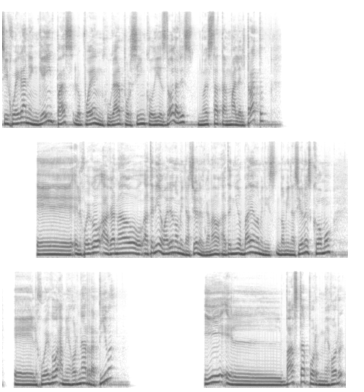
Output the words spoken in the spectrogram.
Si juegan en Game Pass, lo pueden jugar por 5 o 10 dólares. No está tan mal el trato. Eh, el juego ha ganado, ha tenido varias nominaciones, ganado, ha tenido varias nominaciones como el juego a mejor narrativa y el BAFTA por mejor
